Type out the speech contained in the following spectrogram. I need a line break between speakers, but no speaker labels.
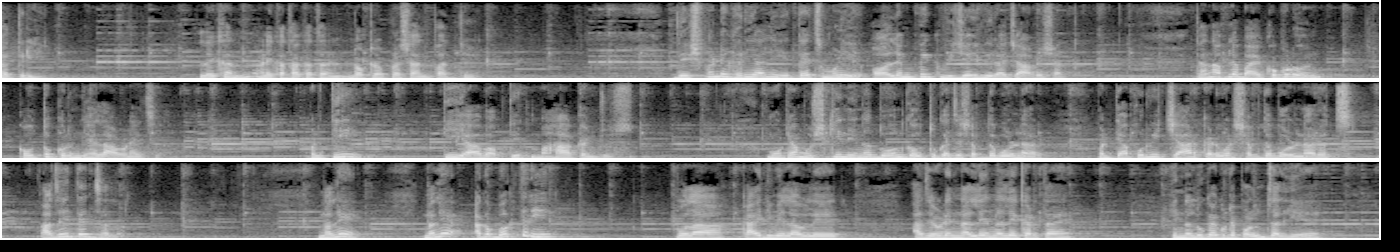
छत्री. लेखन आणि कथाकथन डॉक्टर प्रशांत पाध्ये. देशपांडे घरी आली तेच मुळी ऑलिम्पिक विजयवीराच्या आवेशात. त्यांना आपल्या बायकोकडून कौतुक करून घ्यायला आवडायचं. पण ती ती या बाबतीत महाकंजूस. मोठ्या मुश्किलीनं दोन कौतुकाचे शब्द बोलणार पण त्यापूर्वी चार कडवट शब्द बोलणारच. आजही तेच झालं. नले नले अगं बघ तरी. बोला काय दिवे लावलेत? आज एवढे नले नले करताय. ही नलू काय कुठे पळून चालली आहे?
